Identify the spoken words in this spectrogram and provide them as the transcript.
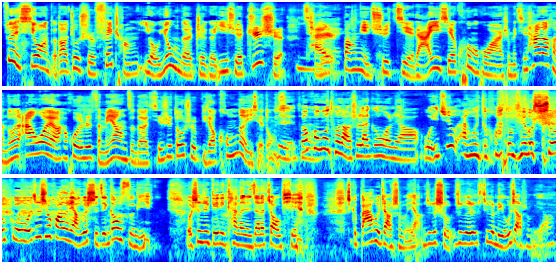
最希望得到就是非常有用的这个医学知识，才帮你去解答一些困惑啊，什么其他的很多的安慰啊，或者是怎么样子的，其实都是比较空的一些东西。对，包括木头老师来跟我聊，我一句安慰的话都没有说过，我就是花了两个时间告诉你，我甚至给你看了人家的照片，这个疤会长什么样，这个手这个这个瘤长什么样。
